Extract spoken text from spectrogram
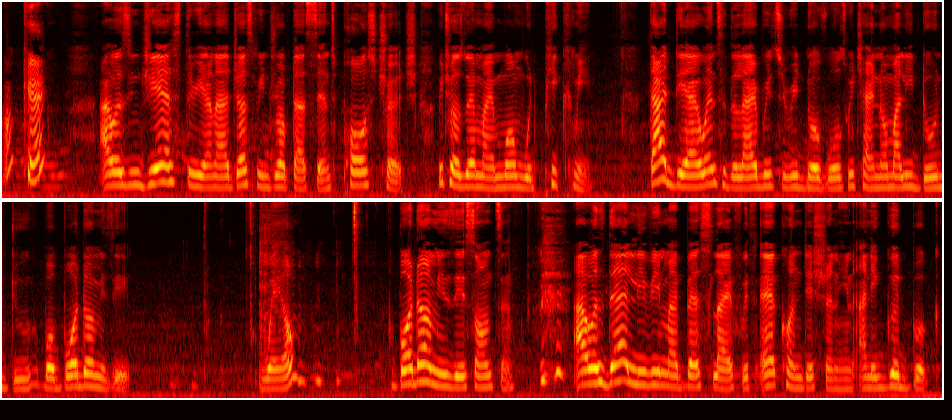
Okay. I was in JS3 and I had just been dropped at St. Paul's Church, which was where my mom would pick me. That day, I went to the library to read novels, which I normally don't do, but boredom is a well, boredom is a something. I was there living my best life with air conditioning and a good book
